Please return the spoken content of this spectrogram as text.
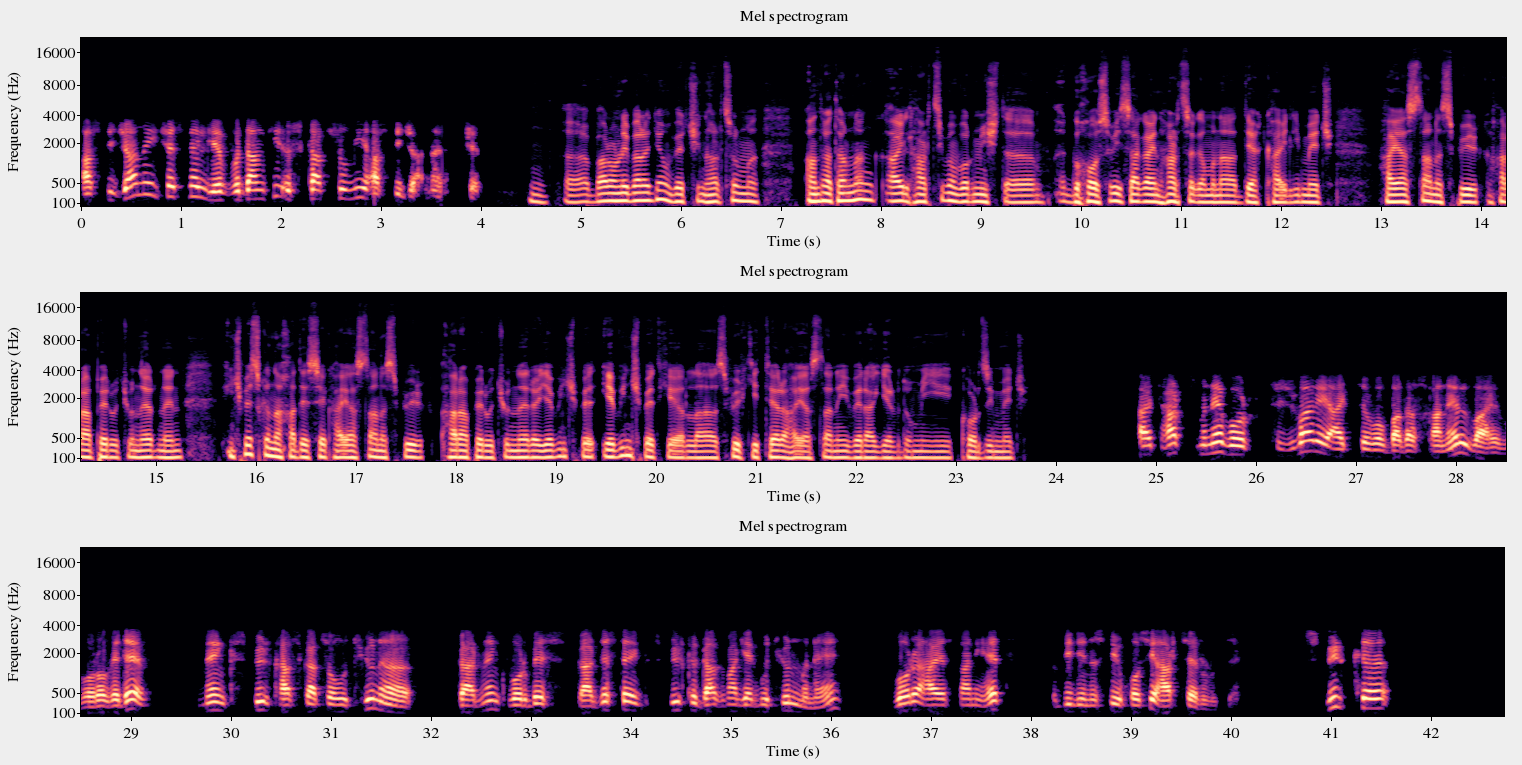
աստիճանը իջեցնել եւ վտանգի ըսկացումի աստիճանը չէ։ Բարոն Լիբերադյան վերջին հարցումը անդրադառնանք այլ հարցի, որ միշտ գխոսվի, սակայն հարցը կմնա դեր քայլի մեջ. Հայաստանը սպիրկ հարաբերություններն են, ինչպես կնախադեսեք Հայաստանը սպիրկ հարաբերությունները եւ ինչ եւ ինչ պետք է լա սպիրկի թերը Հայաստանի վերագերդումի կորձի մեջ։ Այդ հարցն է որ դժվար է այդ ծավալ պատասխանել, վայ, որովհետեւ մենք սպիրկ հասկացողությունը գարնենք որպես գարձես թե սպիրկը գազագերբություն մնե, որը Հայաստանի հետ պիտի նստի խոսի հարցեր լուծե։ Սպիրկը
